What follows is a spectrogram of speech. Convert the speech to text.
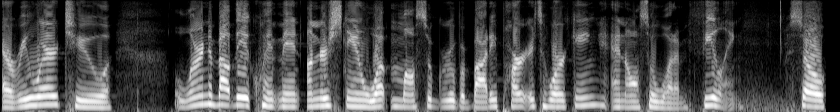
everywhere to learn about the equipment, understand what muscle group or body part is working, and also what I'm feeling. So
